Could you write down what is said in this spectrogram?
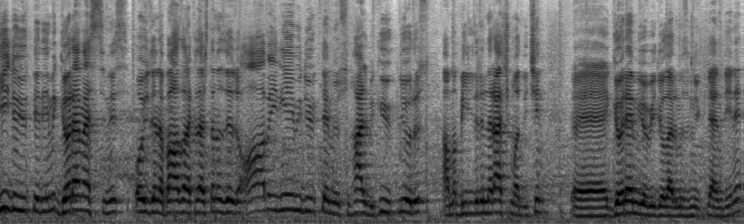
video yüklediğimi göremezsiniz. O yüzden de bazı arkadaşlarınız yazıyor. Abi niye video yüklemiyorsun? Halbuki yüklüyoruz ama bildirimleri açmadığı için e, göremiyor videolarımızın yüklendiğini.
